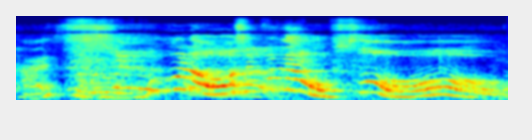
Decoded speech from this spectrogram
다 했어. 왜 울어? 슬픈 내용 없어.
